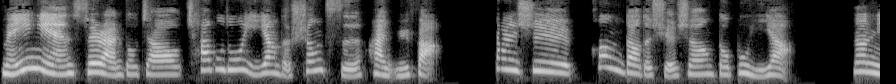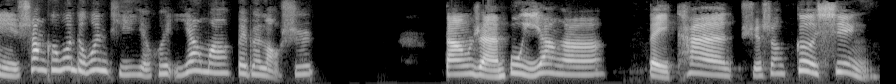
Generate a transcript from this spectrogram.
每一年虽然都教差不多一样的生词和语法，但是碰到的学生都不一样。那你上课问的问题也会一样吗？贝贝老师？当然不一样啊。得看学生个性、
